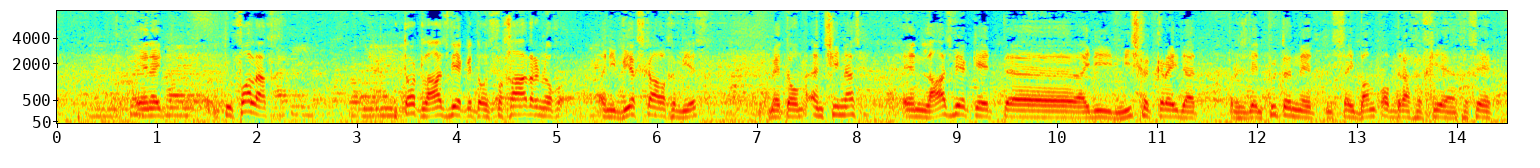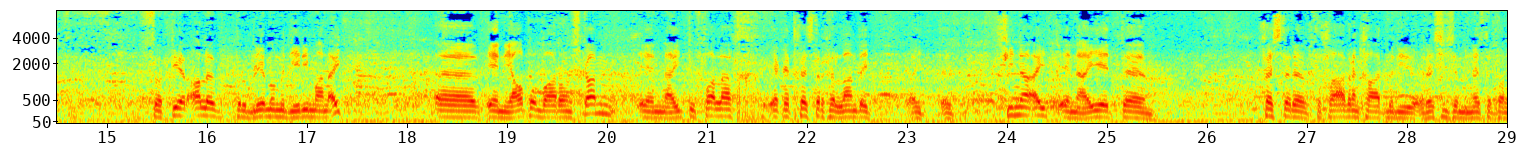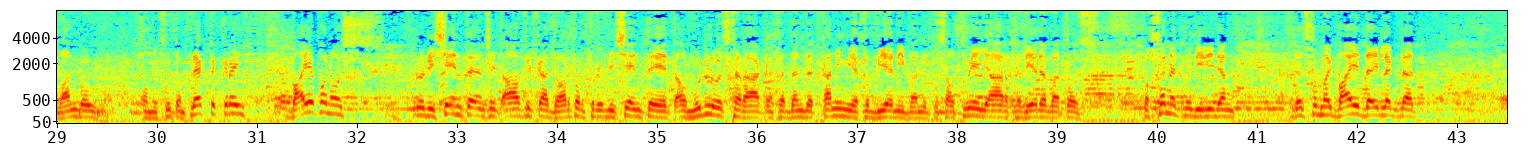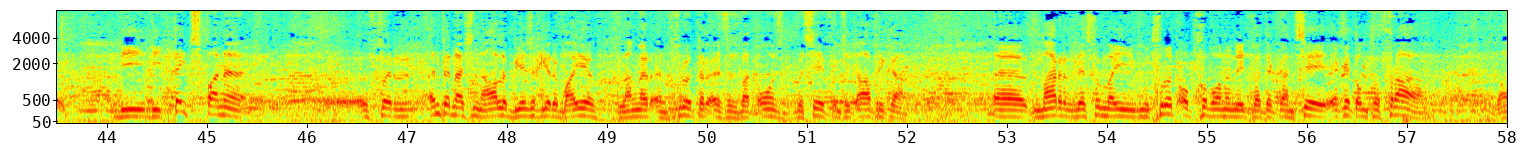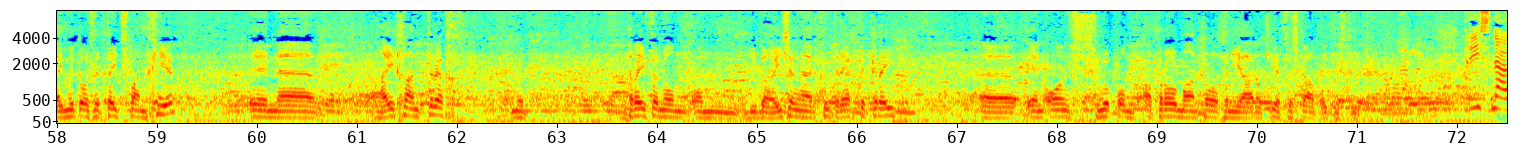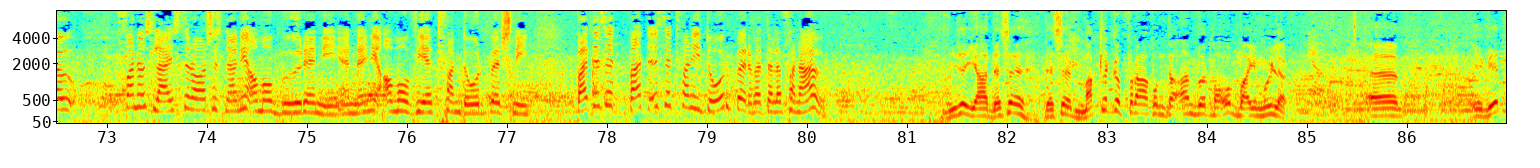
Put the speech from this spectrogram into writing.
En hy toevallig tot laasweek het ons vergadering nog in die weegskaal gewees met hom in China en laasweek het uh hy die nuus gekry dat president Putin het sy bankopdrag gegee en gesê sorteer alle probleme met hierdie man uit uh en help hom waar ons kan en hy toevallig ek het gister geland uit uit, uit China uit en hy het uh gister 'n vergadering gehad met die Russiese minister van landbou om die goed in plek te kry. Baie van ons produsente in Suid-Afrika, dorper produsente het al moedeloos geraak en gedink dit kan nie meer gebeur nie want dit is al 2 jaar gelede wat ons begin het met hierdie ding. Dit is vir my baie duidelik dat die die tydspanne vir internasionale besighede baie langer en groter is as wat ons besef in Suid-Afrika. Uh maar dis vir my moet groot opgewondenheid wat ek kan sê. Ek het hom gevra. Hy moet ons 'n tydspan gee en uh hy gaan terug met dryf in hom om die behuising her goed reg te kry. Uh en ons hoop om April maand volgende jaar ons eerste skaap uit te stuur. Dries nou van ons luisteraars is nou nie almal boere nie en nou nie almal weet van dorpers nie. Wat is dit wat is dit van die dorper wat hulle van hou? Dis ja, dis 'n dis 'n maklike vraag om te antwoord, maar ook baie moeilik. Ja. Ehm uh, jy weet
